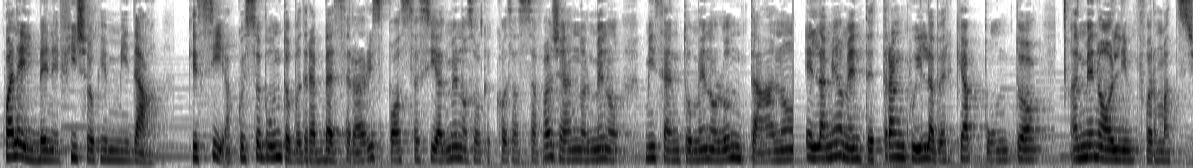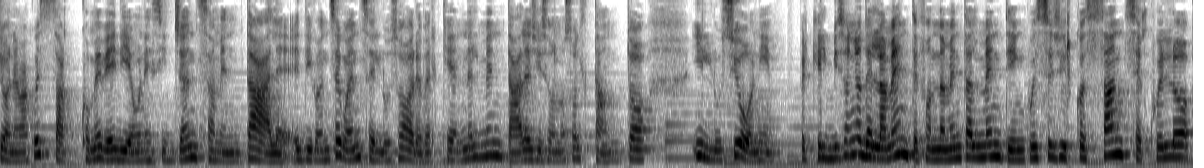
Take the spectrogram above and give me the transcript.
Qual è il beneficio che mi dà? Che sì, a questo punto potrebbe essere la risposta sì, almeno so che cosa sta facendo, almeno mi sento meno lontano e la mia mente è tranquilla perché appunto almeno ho l'informazione, ma questa come vedi è un'esigenza mentale e di conseguenza illusoria perché nel mentale ci sono soltanto illusioni, perché il bisogno della mente fondamentalmente in queste circostanze è quello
